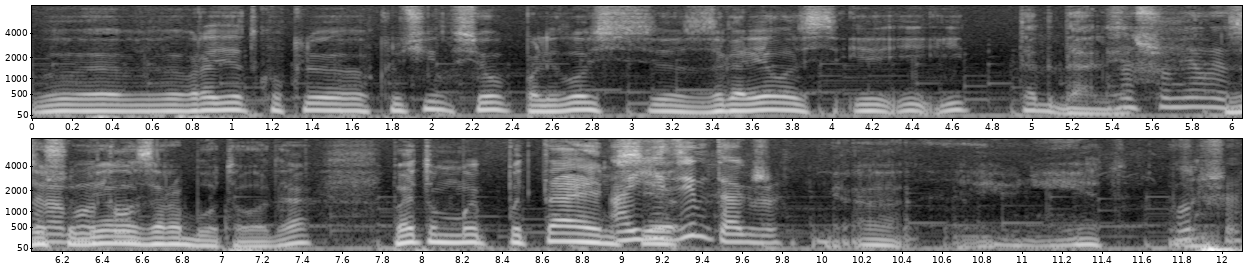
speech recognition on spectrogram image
в, розетку вклю- включил, все полилось, загорелось и, и, и так далее. Зашумело и Зашумело, заработало. заработало, да. Поэтому мы пытаемся. А едим также? Больше?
